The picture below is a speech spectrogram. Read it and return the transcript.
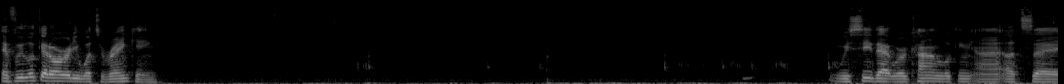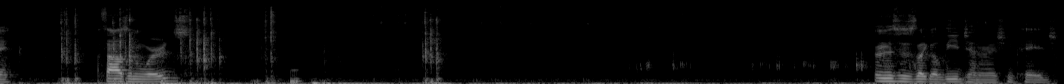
if we look at already what's ranking we see that we're kind of looking at, let's say, a thousand words. And this is like a lead generation page.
